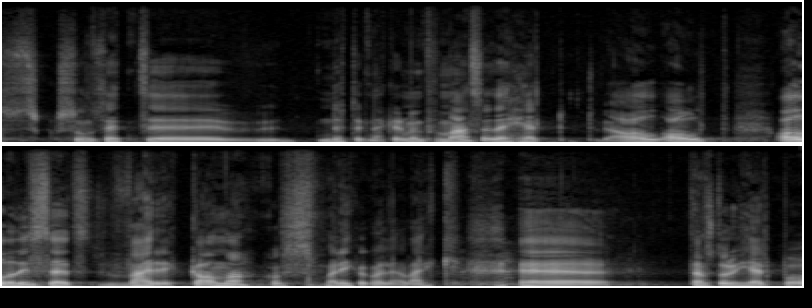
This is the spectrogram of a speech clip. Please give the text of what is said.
og sånn sett eh, Nøtteknekkeren. Men for meg så er det helt alt, alt alle disse verkene, som jeg liker å kalle det verk, eh, de står jo helt på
